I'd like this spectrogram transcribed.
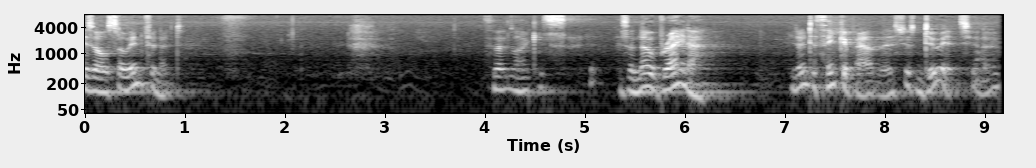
is also infinite. So, like, it's it's a no brainer. You don't have to think about this, just do it, you know.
